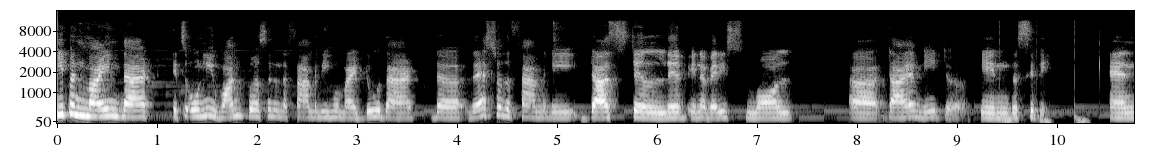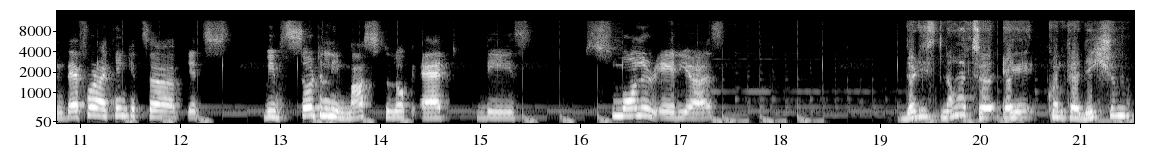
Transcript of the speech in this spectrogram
keep in mind that it's only one person in the family who might do that. The rest of the family does still live in a very small uh, diameter in the city. And therefore, I think it's a, it's, we certainly must look at these smaller areas. There is not a, contradiction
